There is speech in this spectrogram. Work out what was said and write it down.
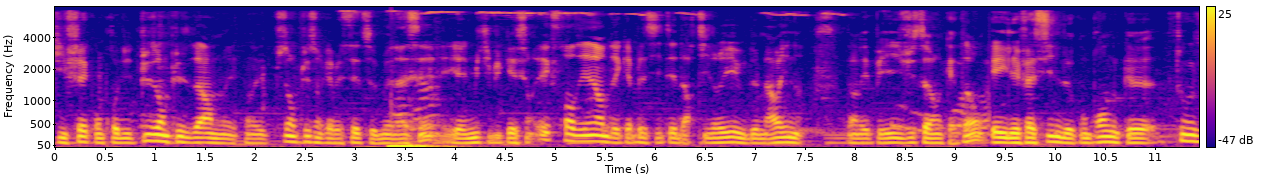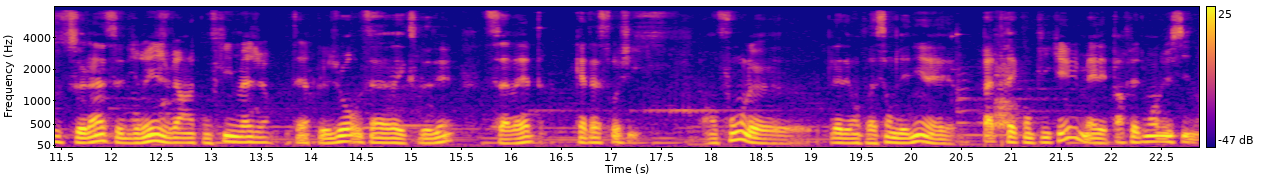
qui fait qu'on produit de plus en plus d'armes et qu'on est de plus en plus en capacité de se menacer. Il y a une multiplication extraordinaire des capacités d'artillerie ou de marine dans les pays juste avant 14. Et il est facile de comprendre que tout cela se dirige vers un conflit majeur. C'est-à-dire que le jour où ça va exploser, ça va être catastrophique. En fond, le, la démonstration de Lénine est pas très compliquée, mais elle est parfaitement lucide.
